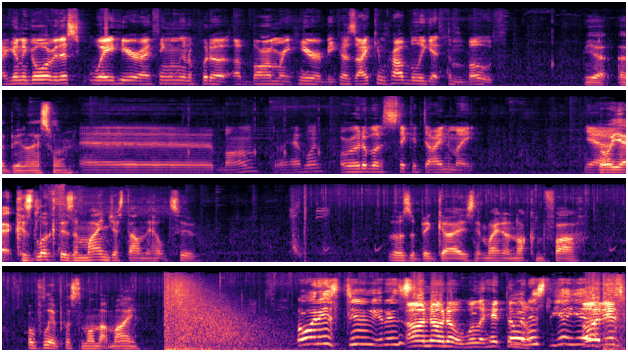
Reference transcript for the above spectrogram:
I'm gonna go over this way here. I think I'm gonna put a, a bomb right here because I can probably get them both. Yeah, that'd be a nice one. Uh, bomb? Do I have one? Or what about a stick of dynamite? Yeah. Oh yeah, because look, there's a mine just down the hill too. Those are big guys. It might not knock them far. Hopefully, it puts them on that mine. Oh, it is too. It is. Oh no no! Will it hit them? no, it though? is. Yeah, yeah. Oh, it is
